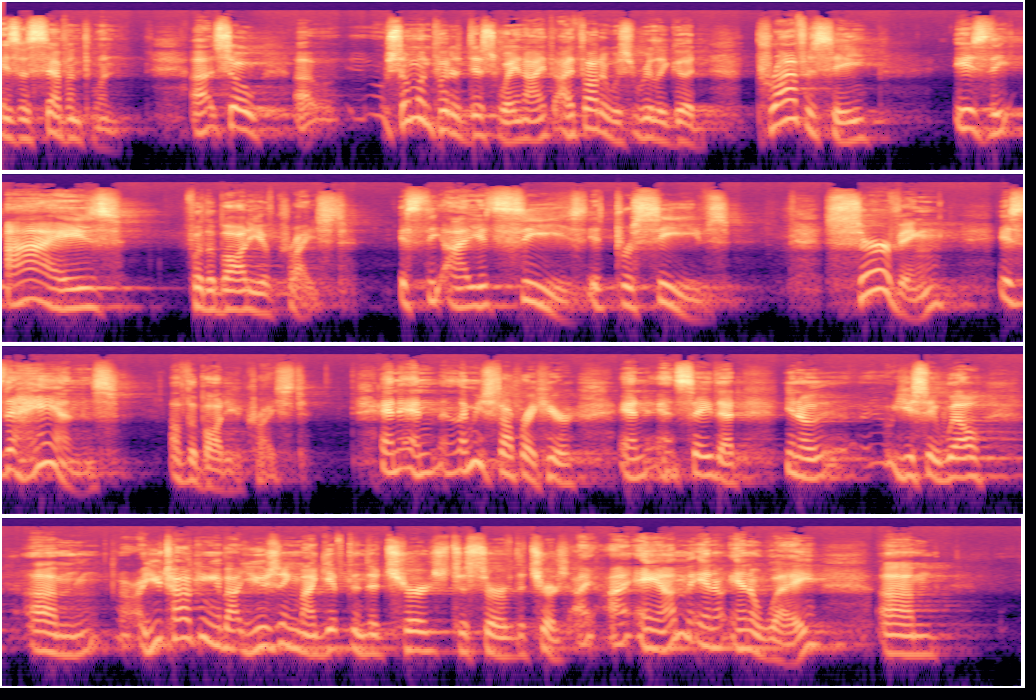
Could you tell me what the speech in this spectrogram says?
is a seventh one. Uh, so uh, someone put it this way, and I, I thought it was really good. Prophecy is the eyes for the body of Christ. It's the eye, it sees, it perceives. Serving is the hands of the body of Christ. And, and let me stop right here and, and say that, you know, you say, well, um, are you talking about using my gift in the church to serve the church? I, I am in a, in a way. Um,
